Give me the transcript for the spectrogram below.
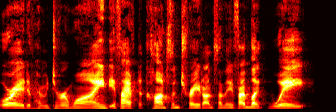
or I end up having to rewind if I have to concentrate on something. If I'm like, wait.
